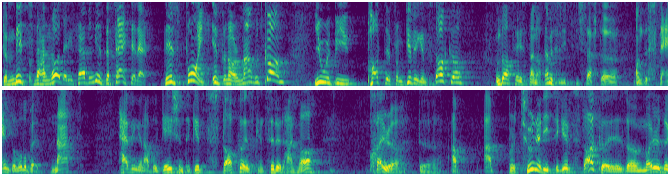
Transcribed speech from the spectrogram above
The mitzvah hana that he's having is the fact that at this point, if an arman would come, you would be potter from giving him staka, and thus hana. That means you just have to understand a little bit. Not having an obligation to give staka is considered hana. The opportunity to give staka is a moyer de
